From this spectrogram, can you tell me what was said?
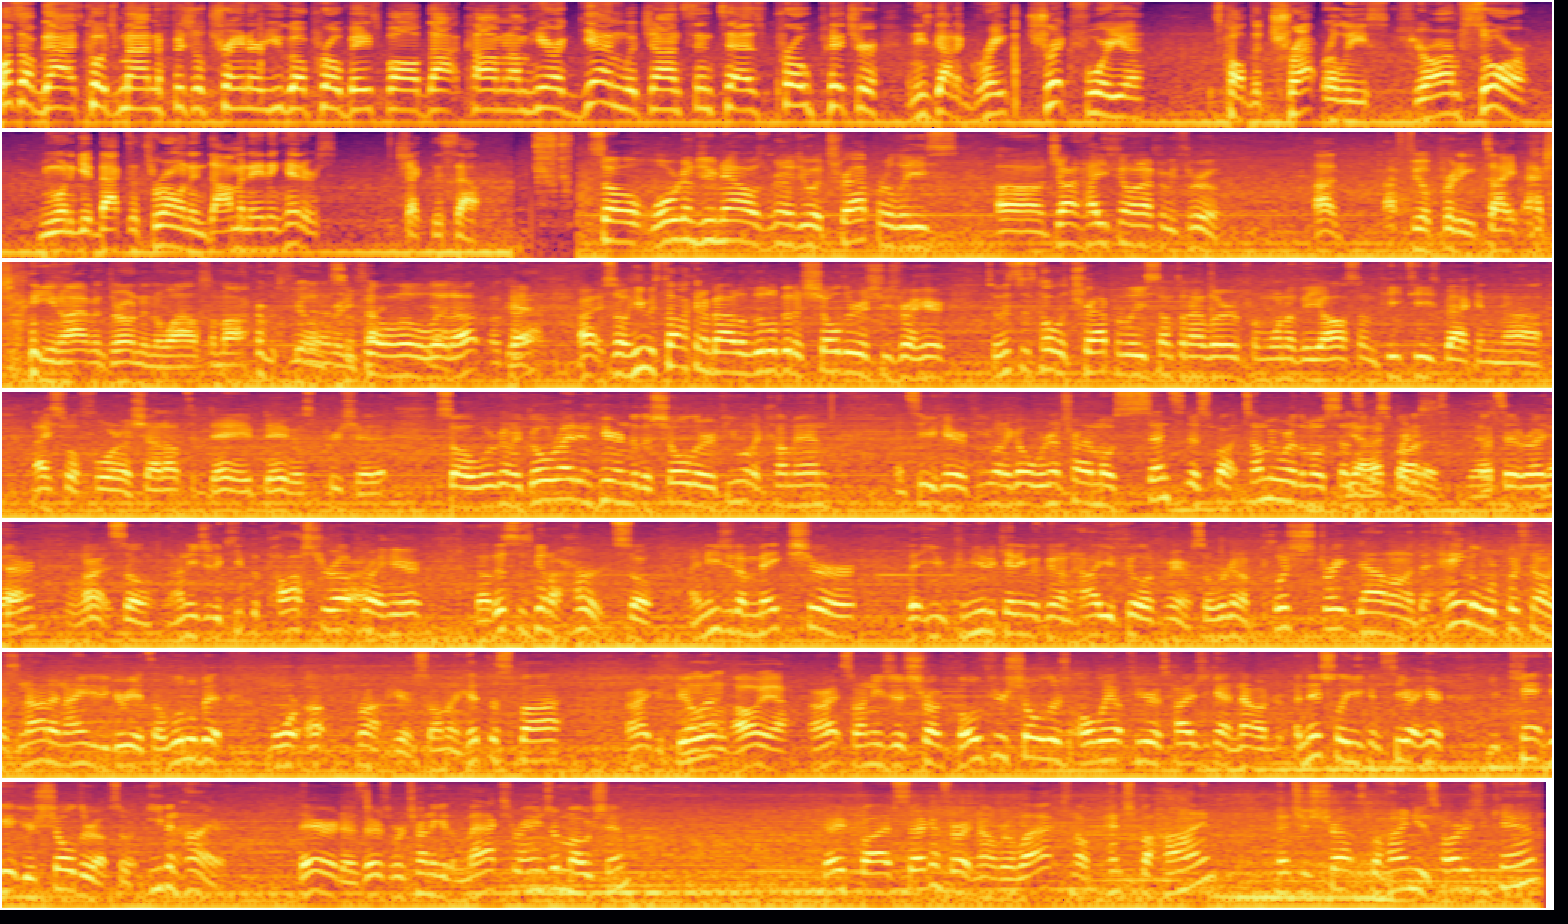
What's up, guys? Coach Madden, official trainer, YouGoProBaseball.com, and I'm here again with Jon Sintes, pro pitcher, and he's got a great trick for you. It's called the trap release. If your arm's sore, and you want to get back to throwing and dominating hitters, check this out. So what we're gonna do now is we're gonna do a trap release. Uh, Jon, how you feeling after we threw? I, I feel pretty tight, actually. You know, I haven't thrown in a while, so my arm's feeling Yeah, so pretty feeling a little Yeah. lit up. Okay. Yeah. All right. So he was talking about a little bit of shoulder issues right here. So this is called a trap release, something I learned from one of the awesome PTs back in uh, Niceville, Florida. Shout out to Dave Davis. Appreciate it. So we're gonna go right in here into the shoulder. If you want to come in and see here, if you want to go, we're gonna try the most sensitive spot. Tell me where the most sensitive that's spot pretty- is. yeah. That's it right there. Mhm. All right. So I need you to keep the posture up right. right here. Now this is gonna hurt. So I need you to make sure that you're communicating with me on how you feel it from here. So we're gonna push straight down on it. The angle we're pushing down is not a 90 degree, it's a little bit more up front here. So I'm gonna hit the spot. All right, you feel it? Mhm. Oh, yeah. All right, so I need you to shrug both your shoulders all the way up to here as high as you can. Now, initially you can see right here, you can't get your shoulder up, so even higher. There it is, there's, we're trying to get a max range of motion. Okay, five seconds. All right, now relax. Now pinch behind. Pinch your straps behind you as hard as you can.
